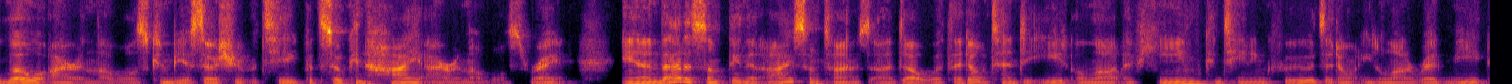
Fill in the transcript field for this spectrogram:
low iron levels can be associated with fatigue, but so can high iron levels, right? And that is something that I sometimes uh, dealt with. I don't tend to eat a lot of heme containing foods. I don't eat a lot of red meat.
